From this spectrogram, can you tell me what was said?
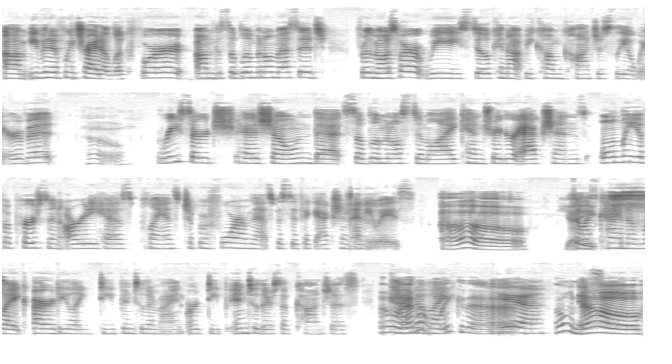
Um, even if we try to look for um, the subliminal message, for the most part, we still cannot become consciously aware of it. Oh. Research has shown that subliminal stimuli can trigger actions only if a person already has plans to perform that specific action anyways. Oh. So it's kind of like already like deep into their mind or deep into their subconscious. oh, I don't of like, like- that. yeah. Oh no.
